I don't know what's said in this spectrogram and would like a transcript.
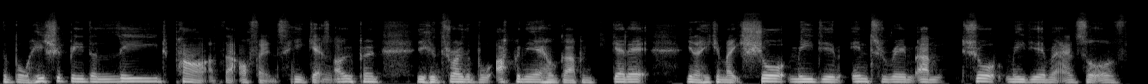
the ball. He should be the lead part of that offense. He gets Mhm. open. You can throw the ball up in the air. He'll go up and get it. You know, he can make short, medium, interim, um, short, medium, and sort of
